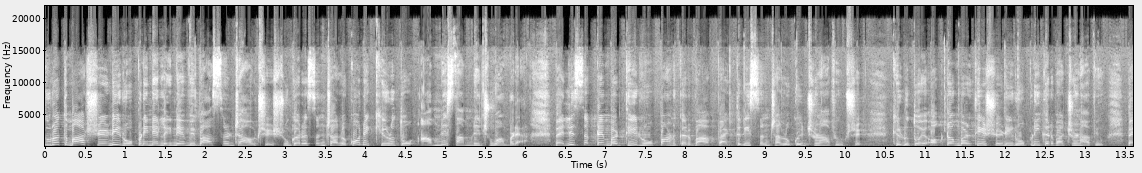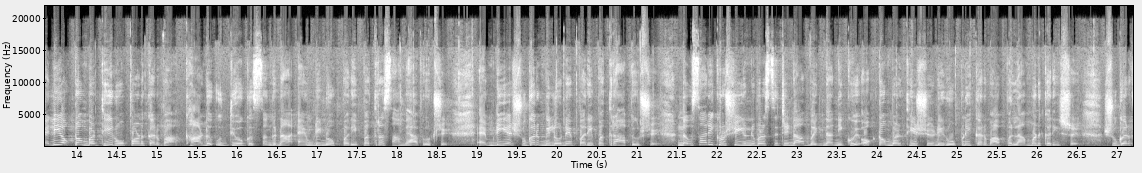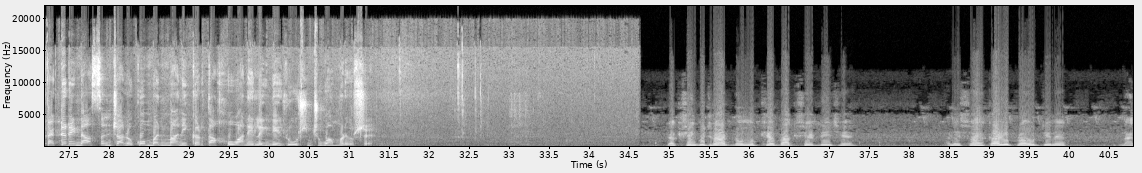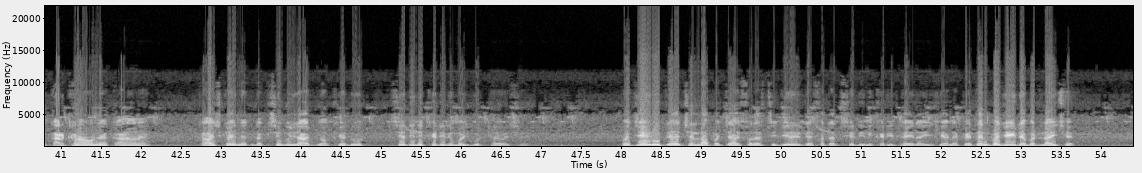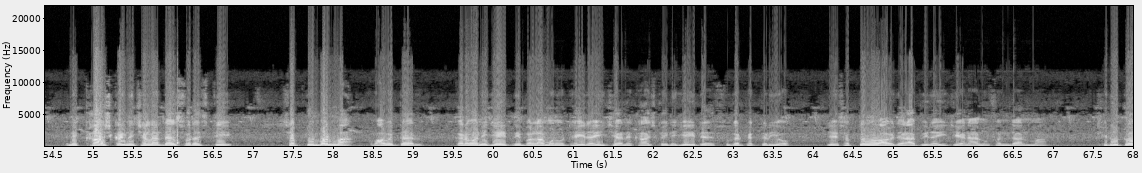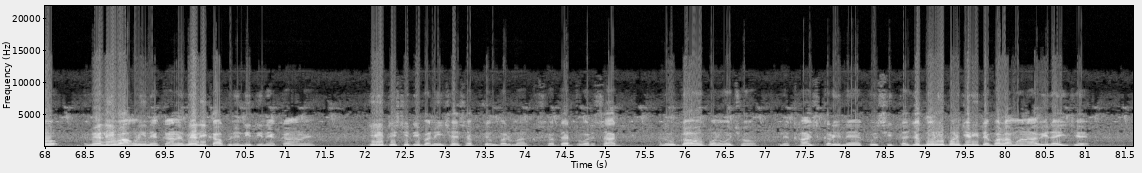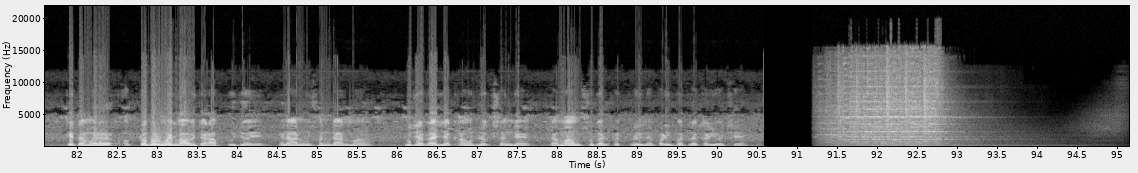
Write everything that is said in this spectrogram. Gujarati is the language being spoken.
સુરતમાં શેરડી રોપણીને લઈને વિવાદ સર્જાયો છે. સુગર સંચાલકો અને ખેડૂતો આમને સામને જોવા મળ્યા. પહેલી સપ્ટેમ્બરથી રોપાણ કરવા ફેક્ટરી સંચાલકોએ જણાવ્યું છે. ખેડૂતોએ ઓક્ટોબરથી શેરડી રોપણી કરવા જણાવ્યું. પહેલી ઓક્ટોબરથી રોપણ કરવા ખાંડ ઉદ્યોગ સંઘના એમડીનો પરિપત્ર સામે આવ્યો છે. એમડીએ સુગર મિલોને પરિપત્ર આપ્યું છે. નવસારી કૃષિ યુનિવર્સિટીના વૈજ્ઞાનિકોએ ઓક્ટોબરથી શેરડી રોપણી કરવા ભલામણ કરી છે. શુગર ફેક્ટરીના સંચાલકો મનમાની કરતા હોવાને લઈને રોષ જોવા મળ્યો છે. દક્ષિણ ગુજરાતનો મુખ્ય ભાગ શેરડી છે અને સહકારી પ્રવૃત્તિને ના કારખાનાઓને કારણે ખાસ કરીને દક્ષિણ ગુજરાતનો ખેડૂત શેરડીની ખેતીને મજબૂત થયો છે. પણ જે રીતે છેલ્લા પચાસ વર્ષથી જે રીતે સતત શેરડીની ખેતી થઈ રહી છે અને પેટર્ન પણ જે રીતે બદલાય છે અને ખાસ કરીને છેલ્લા દસ વર્ષથી સપ્ટેમ્બરમાં વાવેતર કરવાની જે રીતની ભલામણો થઈ રહી છે અને ખાસ કરીને જે રીતે સુગર ફેક્ટરીઓ જે સપ્ટેમ્બર વાવેતર આપી રહી છે એના અનુસંધાનમાં ખેડૂતો વહેલી વાવણીને કારણે, વહેલી કાપણી નીતિને કારણે જે રીતે સ્થિતિ બની છે, સપ્ટેમ્બરમાં સતત વરસાદ અને ઉગાવો પણ ઓછો અને ખાસ કરીને કૃષિ તજજ્ઞોની પણ જે રીતે ભલામણ આવી રહી છે કે તમારે ઓક્ટોબરમાં જ વાવેતર આપવું જોઈએ એના અનુસંધાનમાં ગુજરાત રાજ્ય ઉદ્યોગ સંઘે તમામ સુગર ફેક્ટરીને પરિપત્ર કર્યો છે.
